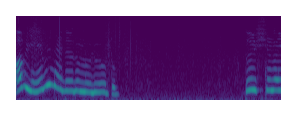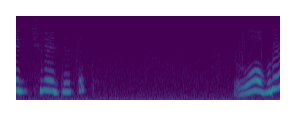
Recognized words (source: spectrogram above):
Abi yemin ederim ölüyordum. Dur şuna şuraya girsek. Oo bu ne?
